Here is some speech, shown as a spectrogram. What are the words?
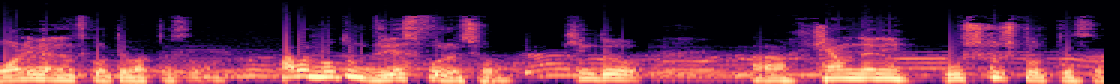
বডি ব্যালেন্স করতে পারতেছো। আবার নতুন ড্রেস পরেছো কিন্তু কেমন জানি উসকুস করতেছো।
